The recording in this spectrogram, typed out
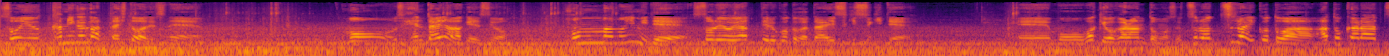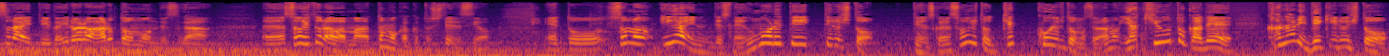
そういう神がかった人はですね、もう変態なわけですよ。ほんまの意味でそれをやってることが大好きすぎて、えー、もうわけわからんと思うんですよ。つら辛いことは後から辛いっていうかいろいろあると思うんですが、えー、そういう人らはまあともかくとしてですよ。えっ、ー、と、その以外にですね、埋もれていってる人っていうんですかね、そういう人結構いると思うんですよ。あの野球とかでかなりできる人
